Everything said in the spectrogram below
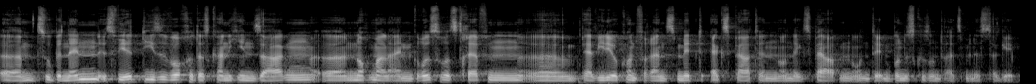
ähm, zu benennen. Es wird diese Woche, das kann ich Ihnen sagen, äh, noch mal ein größeres Treffen äh, per Videokonferenz mit Expertinnen und Experten und dem Bundesgesundheitsminister geben.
